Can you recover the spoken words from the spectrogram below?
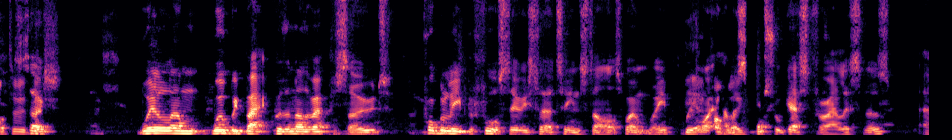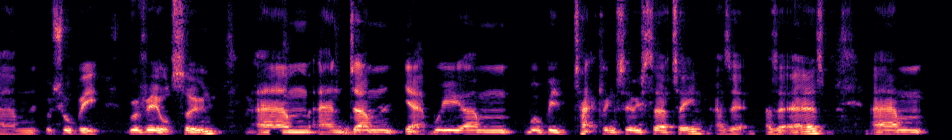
I'll do, so, we'll um we'll be back with another episode probably before series 13 starts won't we we yeah, might probably. have a special guest for our listeners um, which will be revealed soon. Um, and um, yeah we um, will be tackling series 13 as it as it airs. Um,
